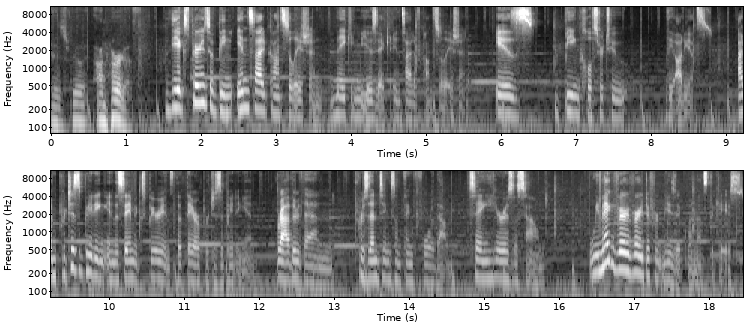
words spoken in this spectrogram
is really unheard of. The experience of being inside Constellation, making music inside of Constellation, is being closer to the audience. I'm participating in the same experience that they are participating in, rather than presenting something for them, saying, here is a sound. We make very, very different music when that's the case.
